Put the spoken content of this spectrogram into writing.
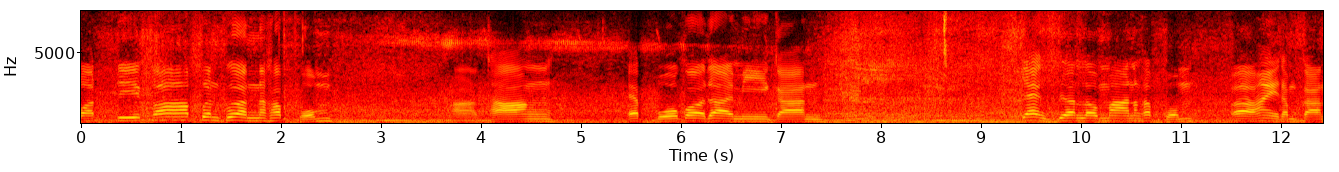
วัสดีครับเพื่อนๆนะครับผมาทางแอปโบก็ได้มีการแจ้งเตือนเรามานะครับผมว่าให้ทำการ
